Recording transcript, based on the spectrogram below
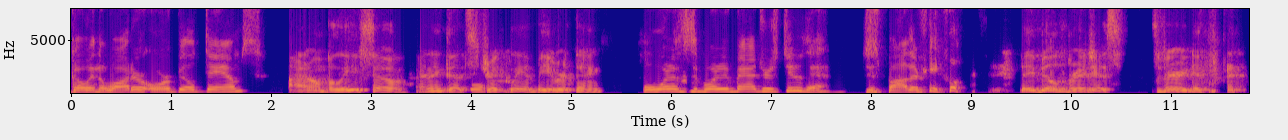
go in the water or build dams. I don't believe so. I think that's Well- strictly a beaver thing. Well, what is what do badgers do then? Just bother people? They build bridges. It's very different.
